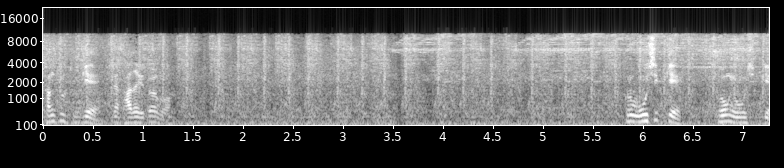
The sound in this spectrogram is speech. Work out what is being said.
강철 두 개. 그냥 바닥에 떨고. 그리고 50개. 주홍이 50개.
